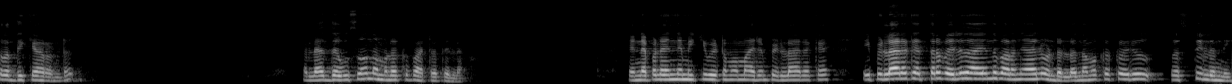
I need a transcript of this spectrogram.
ശ്രദ്ധിക്കാറുണ്ട്. അല്ലാതെ ദിവസവും നമ്മളൊക്കെ പറ്റത്തില്ല. എന്നെപ്പോലെ തന്നെ മിക്ക വീട്ടമ്മമാരും പിള്ളേരൊക്കെ ഈ പിള്ളേരൊക്കെ എത്ര വലുതായെന്ന് പറഞ്ഞാലും ഉണ്ടല്ലോ നമുക്കൊക്കെ ഒരു റെസ്റ്റ് നീ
